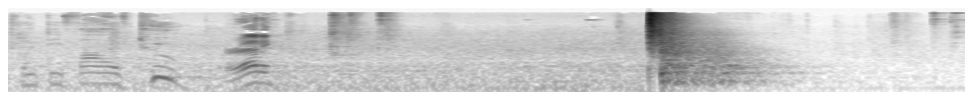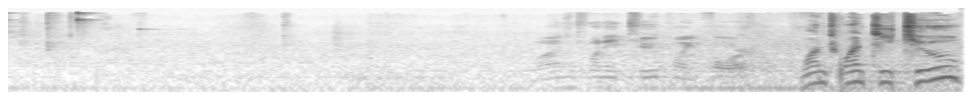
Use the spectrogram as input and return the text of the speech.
One twenty-five two. Ready. One twenty-two point four. One twenty-two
